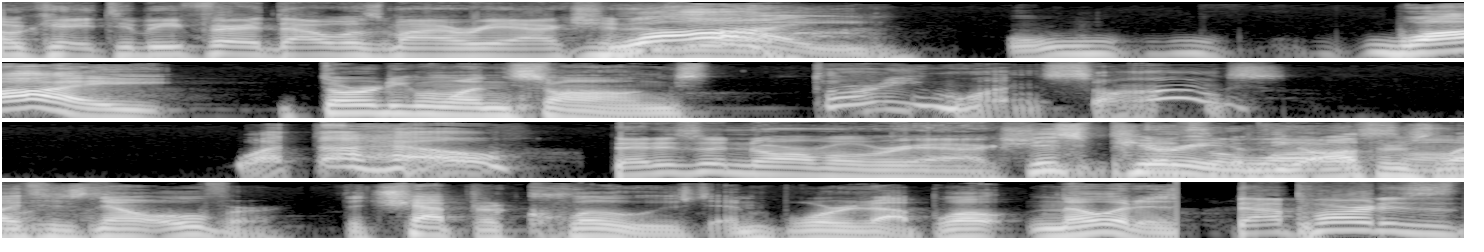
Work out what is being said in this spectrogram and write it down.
Okay, to be fair, that was my reaction. as well. Why? Why 31 songs? 31 songs? What the hell? That is a normal reaction. This period of the author's life is now over. The chapter closed and boarded up. Well, no, it is. That part is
